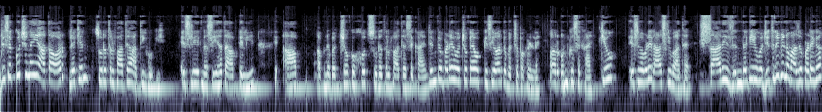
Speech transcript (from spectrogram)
जिसे कुछ नहीं आता और, लेकिन सूरत अल्फातिहा आती होगी। इसलिए एक नसीहत आपके लिए कि आप अपने बच्चों को खुद सूरत अल्फातिहा सिखाएँ। जिनके बड़े हो चुके हैं, वो किसी और के बच्चे पकड़ लें और उनको सिखाएँ। क्यों? इसमें बड़ी राज की बात है। सारी ज़िंदगी वो जितनी भी नमाजें पढ़ेगा,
